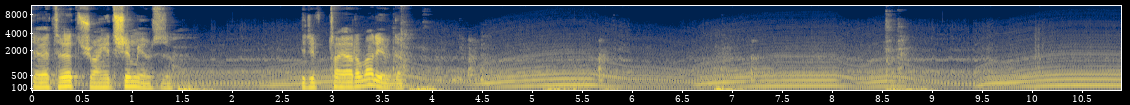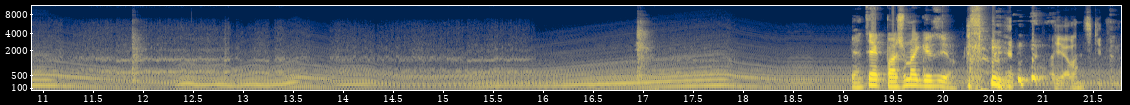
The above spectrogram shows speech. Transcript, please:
Evet evet şu an yetişemiyorum size. Drift ayarı var ya evde. Ben tek başıma geziyorum. Yavaş gidin.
